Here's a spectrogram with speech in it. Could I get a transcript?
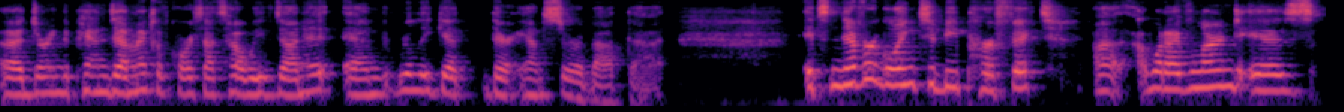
uh, during the pandemic. Of course, that's how we've done it, and really get their answer about that. It's never going to be perfect. Uh, what I've learned is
